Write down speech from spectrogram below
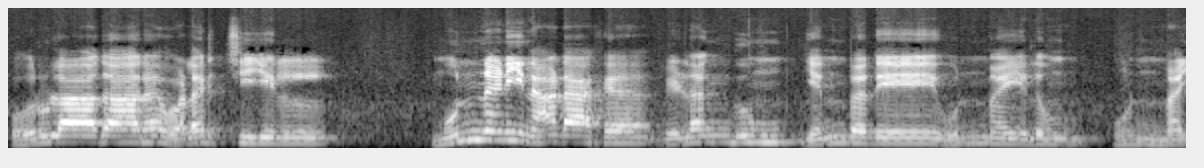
பொருளாதார வளர்ச்சியில் முன்னணி நாடாக விளங்கும் என்பதே உண்மையிலும் உண்மை.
